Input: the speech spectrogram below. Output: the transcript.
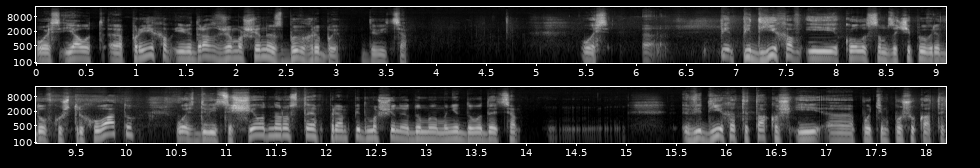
Ось я от е, приїхав і відразу вже машиною збив гриби. Дивіться. Ось е, під, під'їхав і колесом зачепив рядовку штрихувату. Ось дивіться, ще одна росте прямо під машиною. Я думаю, мені доведеться від'їхати також і е, потім пошукати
